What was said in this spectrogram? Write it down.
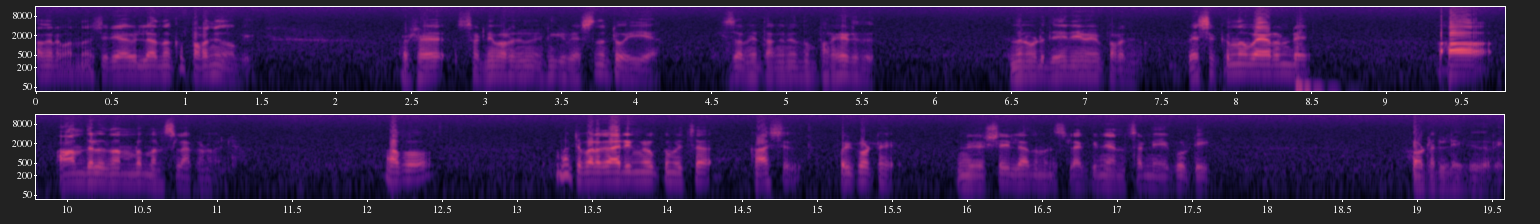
അങ്ങനെ വന്നാൽ ശരിയാവില്ല എന്നൊക്കെ പറഞ്ഞു നോക്കി. പക്ഷേ സണ്ണി പറഞ്ഞു എനിക്ക് വിശന്നിട്ട് വയ്യ. ഈ സമയത്ത് അങ്ങനെയൊന്നും പറയരുത്. എന്നോട് ദയനീയമായി പറഞ്ഞു വിശക്കുന്ന വയറിന്റെ ആ ആന്തൽ നമ്മൾ മനസ്സിലാക്കണമല്ലോ. അപ്പോൾ മറ്റു പല കാര്യങ്ങൾക്കും വെച്ച കാശ് പോയിക്കോട്ടെ. രക്ഷയില്ലാന്ന് മനസ്സിലാക്കി ഞാൻ സണ്ണിയെ കൂട്ടി. ഹോട്ടലിലേക്ക് കയറി.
